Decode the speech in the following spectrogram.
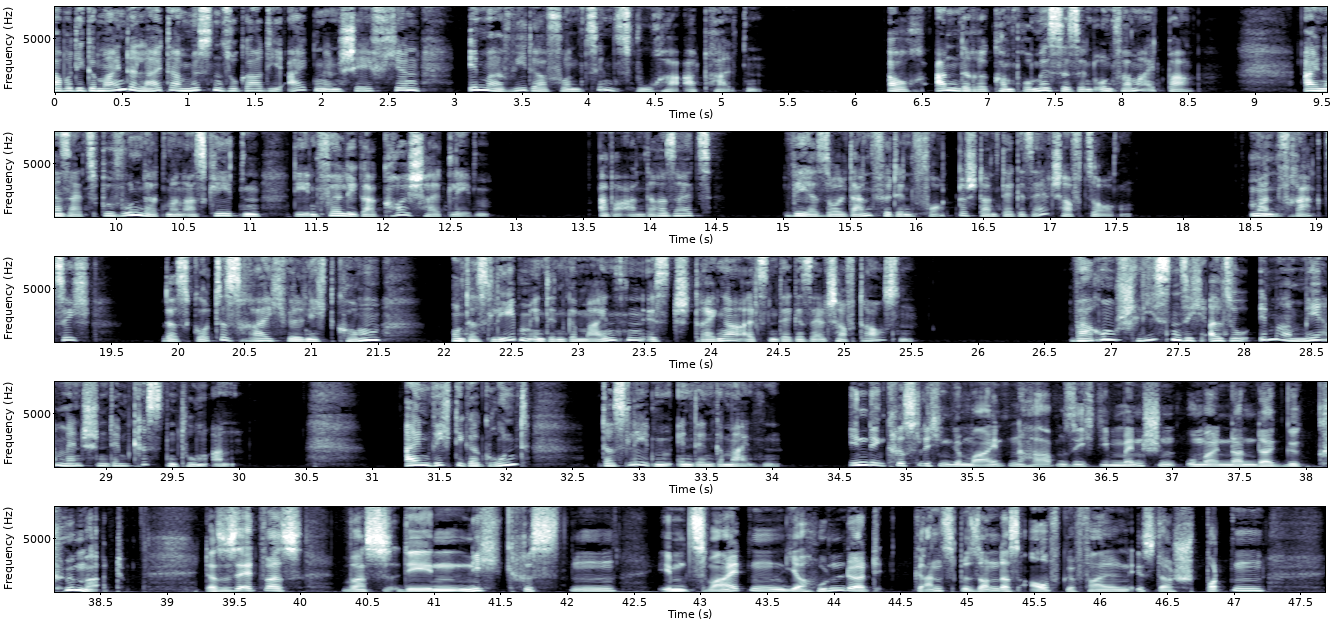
aber die Gemeindeleiter müssen sogar die eigenen Schäfchen immer wieder von Zinswucher abhalten. Auch andere Kompromisse sind unvermeidbar. Einerseits bewundert man Asketen, die in völliger Keuschheit leben. Aber andererseits, wer soll dann für den Fortbestand der Gesellschaft sorgen? Man fragt sich, das Gottesreich will nicht kommen und das Leben in den Gemeinden ist strenger als in der Gesellschaft draußen. Warum schließen sich also immer mehr Menschen dem Christentum an? Ein wichtiger Grund das Leben in den Gemeinden. In den christlichen Gemeinden haben sich die Menschen umeinander gekümmert. Das ist etwas, was den Nichtchristen im zweiten Jahrhundert ganz besonders aufgefallen ist. Da spotten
